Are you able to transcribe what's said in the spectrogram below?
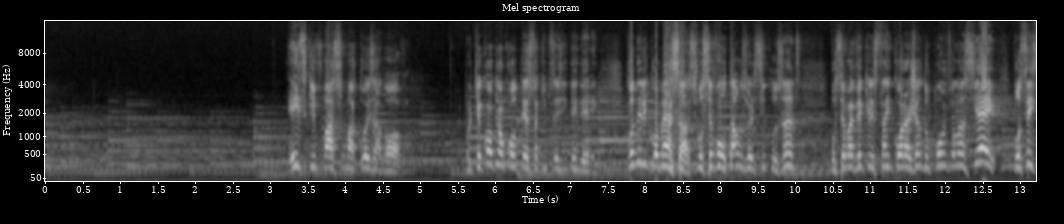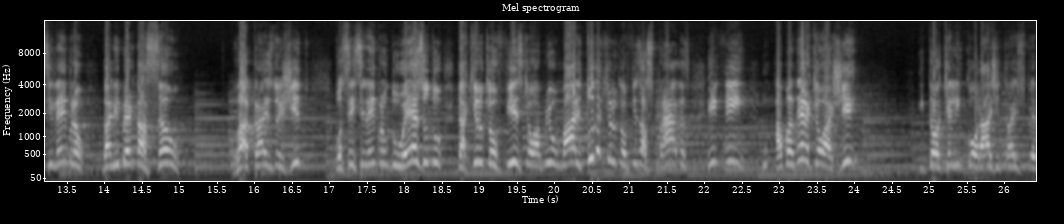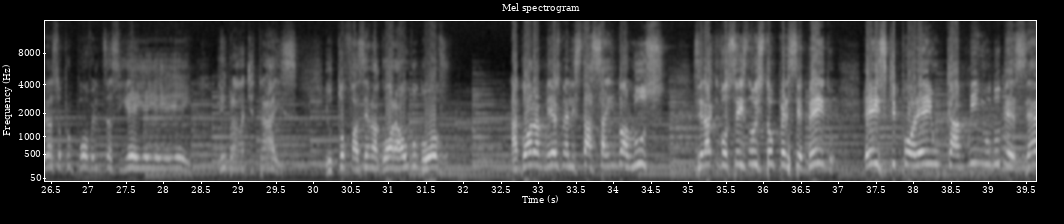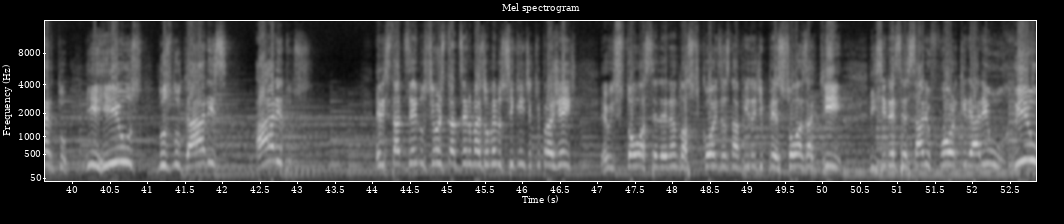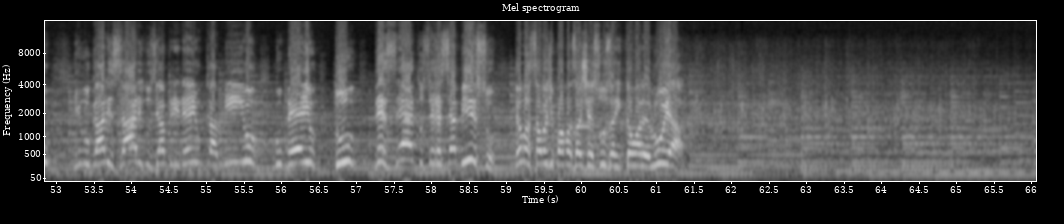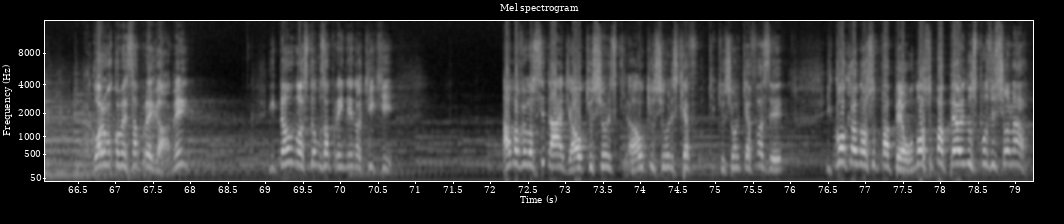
Eis que faço uma coisa nova. Porque qual que é o contexto aqui para vocês entenderem? Quando ele começa, se você voltar uns versículos antes, você vai ver que ele está encorajando o povo e falando assim: Ei, vocês se lembram da libertação lá atrás do Egito? Vocês se lembram do êxodo, daquilo que eu fiz, que eu abri o mar e tudo aquilo que eu fiz, as pragas, enfim, a maneira que eu agi? Então aqui ele encoraja e traz esperança para o povo. Ele diz assim: Ei, ei, ei, ei, ei, lembra lá de trás, eu estou fazendo agora algo novo. Agora mesmo ela está saindo à luz. Será que vocês não estão percebendo? Eis que porém um caminho no deserto e rios nos lugares áridos. Ele está dizendo, o Senhor está dizendo mais ou menos o seguinte aqui para a gente: eu estou acelerando as coisas na vida de pessoas aqui, e se necessário for, criarei um rio em lugares áridos e abrirei um caminho no meio do deserto. Você recebe isso? Dê uma salva de palmas a Jesus aí, então, aleluia. Agora eu vou começar a pregar, amém? Então nós estamos aprendendo aqui que há uma velocidade, há algo que o Senhor, algo que o Senhor quer, que, que o Senhor quer fazer. E qual que é o nosso papel? O nosso papel é nos posicionar.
